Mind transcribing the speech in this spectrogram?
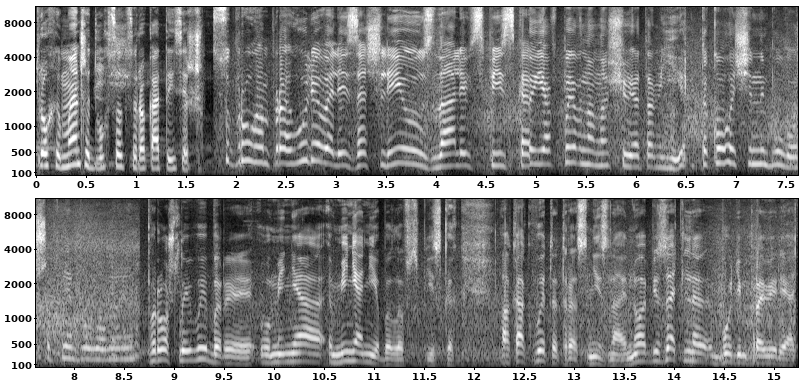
трохи менше 240 тисяч. С супругом прогуливались, зашли, узнали в списках. Я впевнена, що я там є. Такого ще не було, щоб не було в мене. Прошлые выборы у меня, меня не было в списках. А как в этот раз, не знаю. Но обязательно будем проверять.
